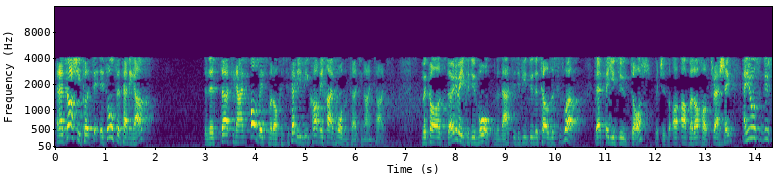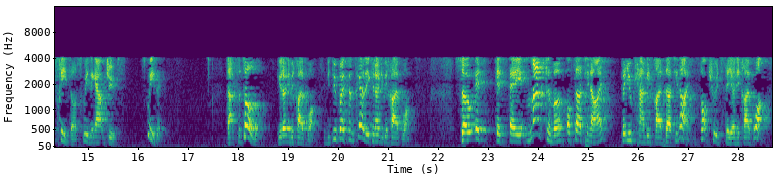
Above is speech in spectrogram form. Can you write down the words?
And as Rashi puts it, it's also telling us that there's 39 obvious malachis to tell you, but you can't be chayav more than 39 times. Because the only way you could do more than that is if you do the toldus as well. Let's say you do dosh, which is of malacha of threshing, and you also do schita, squeezing out juice. Squeezing. That's the toldus. You'd only be chayav once. If you do both of them together, you can only be chayav once. So it's, it's a maximum of 39, but you can be chayav 39. It's not true to say you only chayav once.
